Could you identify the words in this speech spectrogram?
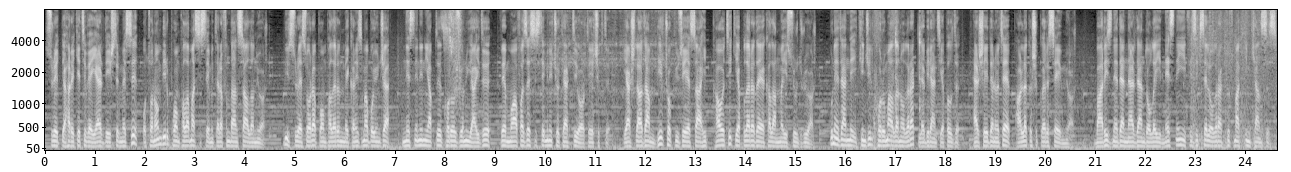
Sürekli hareketi ve yer değiştirmesi otonom bir pompalama sistemi tarafından sağlanıyor. Bir süre sonra pompaların mekanizma boyunca nesnenin yaptığı korozyonu yaydığı ve muhafaza sistemini çökerttiği ortaya çıktı. Yaşlı adam birçok yüzeye sahip kaotik yapılara da yakalanmayı sürdürüyor. Bu nedenle ikincil koruma alanı olarak labirent yapıldı. Her şeyden öte parlak ışıkları sevmiyor. Bariz nedenlerden dolayı nesneyi fiziksel olarak tutmak imkansız.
